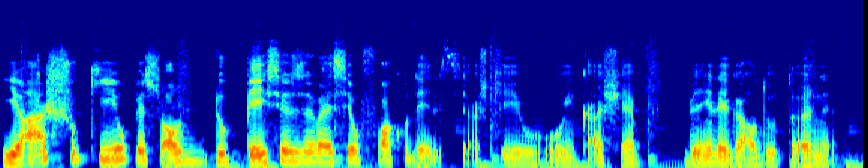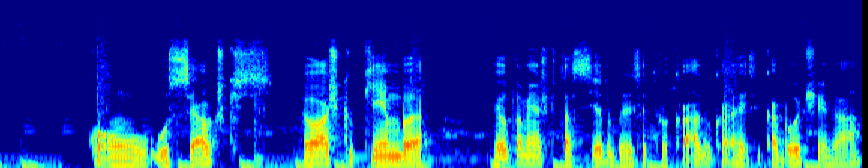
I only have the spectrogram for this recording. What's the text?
E eu acho que o pessoal do Pacers vai ser o foco deles. Eu acho que o, o encaixe é bem legal do Turner com o Celtics. Eu acho que o Kemba, eu também acho que tá cedo para ele ser trocado. O cara acabou de chegar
